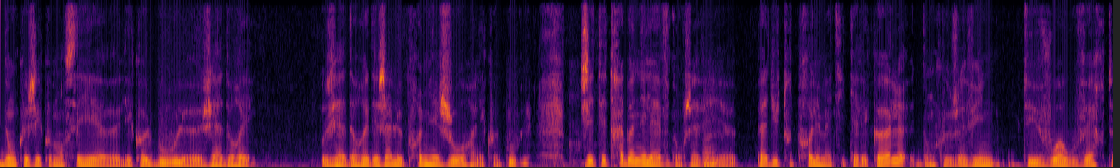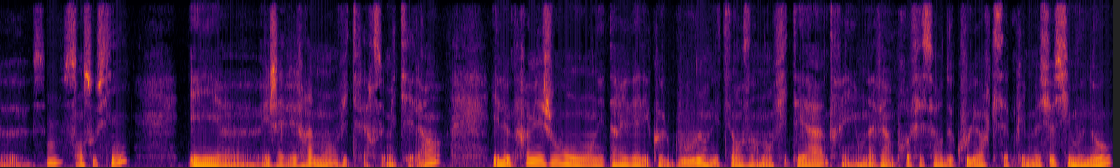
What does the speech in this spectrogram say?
donc j'ai commencé euh, l'école Boulle, j'ai adoré. J'ai adoré déjà le premier jour à l'école Boulle. J'étais très bonne élève, donc j'avais pas du tout de problématique à l'école. Donc j'avais des voies ouvertes mmh. sans souci. Euh, et, j'avais vraiment envie de faire ce métier-là. Et le premier jour où on est arrivé à l'école Boulle, on était dans un amphithéâtre et on avait un professeur de couleur qui s'appelait Monsieur Simoneau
